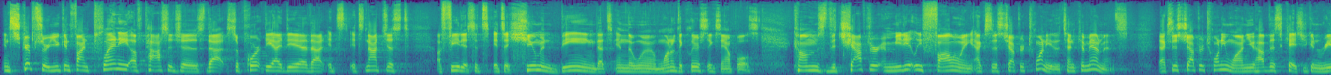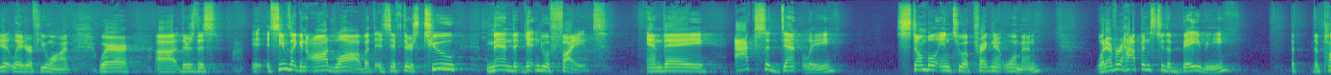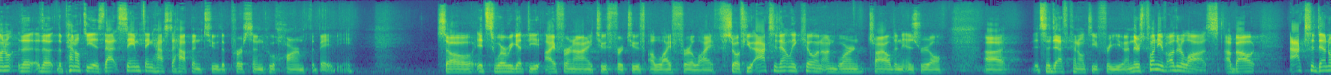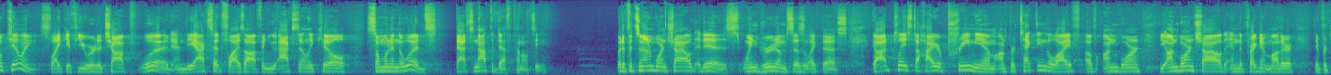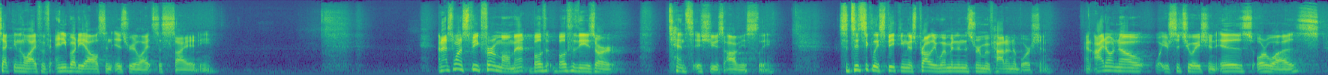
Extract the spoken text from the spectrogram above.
In Scripture, you can find plenty of passages that support the idea that it's, it's not just a fetus, it's, it's a human being that's in the womb. One of the clearest examples comes the chapter immediately following Exodus chapter 20, the Ten Commandments. Exodus chapter 21, you have this case. You can read it later if you want, where uh, there's this, it, it seems like an odd law, but it's if there's two men that get into a fight and they accidentally stumble into a pregnant woman, whatever happens to the baby, the, the, the, the, the penalty is that same thing has to happen to the person who harmed the baby. So it's where we get the eye for an eye, tooth for a tooth, a life for a life. So if you accidentally kill an unborn child in Israel, uh, it's a death penalty for you. And there's plenty of other laws about accidental killings, like if you were to chop wood and the axe head flies off and you accidentally kill someone in the woods, that's not the death penalty. But if it's an unborn child, it is. Wayne Grudem says it like this God placed a higher premium on protecting the life of unborn, the unborn child and the pregnant mother than protecting the life of anybody else in Israelite society. And I just want to speak for a moment. Both, both of these are tense issues, obviously. Statistically speaking, there's probably women in this room who've had an abortion. And I don't know what your situation is or was,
